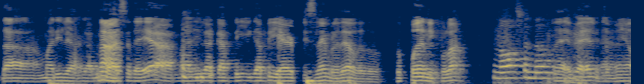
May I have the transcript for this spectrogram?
da Marília Gabriel. Não, essa daí é a Marília Gabi, Gabi Herpes, lembra dela? Do, do Pânico lá? Nossa, não. É, velho também, olha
